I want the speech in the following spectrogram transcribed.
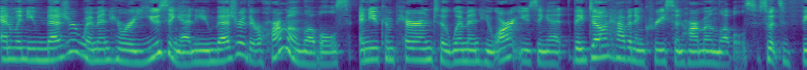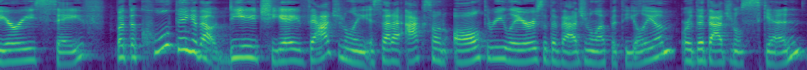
And when you measure women who are using it and you measure their hormone levels and you compare them to women who aren't using it, they don't have an increase in hormone levels. So it's very safe. But the cool thing about DHEA vaginally is that it acts on all three layers of the vaginal epithelium or the vaginal skin.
